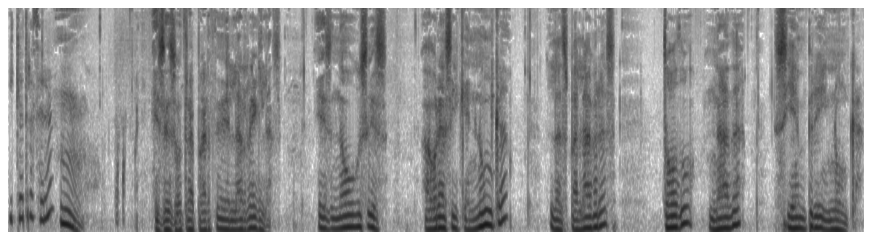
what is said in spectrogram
¿Y qué otras eran? Esa es otra parte de las reglas. Es no uses ahora sí que nunca las palabras todo, nada, siempre y nunca.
